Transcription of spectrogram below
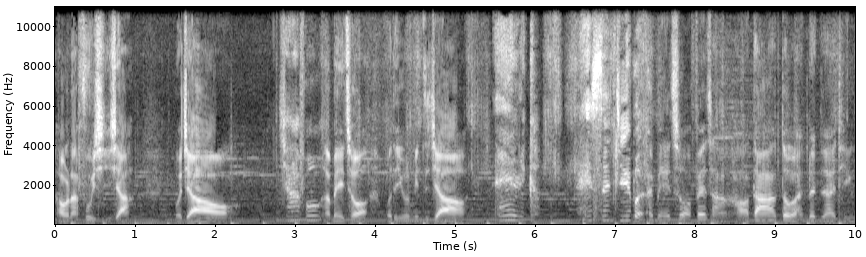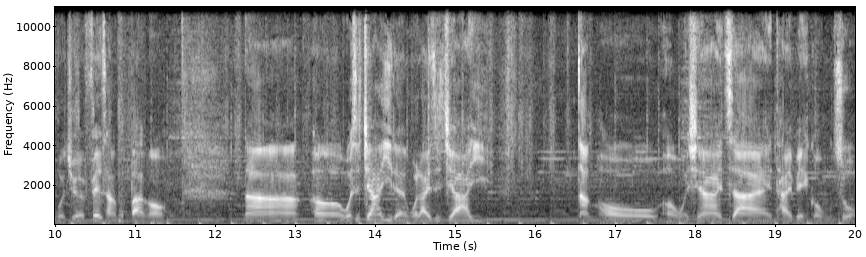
好，我来复习一下，我叫家风啊，没错，我的英文名字叫 Eric Hanson g i b e r 还没错，非常好，大家都有很认真在听，我觉得非常的棒哦。那呃，我是嘉义人，我来自嘉义，然后呃，我现在在台北工作。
